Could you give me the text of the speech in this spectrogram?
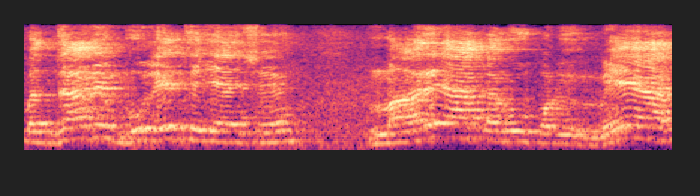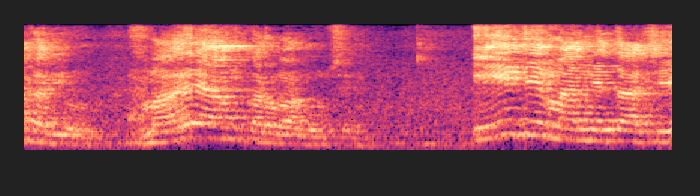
બધાને ભૂલ એ થઈ જાય છે મારે આ કરવું પડ્યું મેં આ કર્યું મારે આમ કરવાનું છે. એ જે માન્યતા છે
